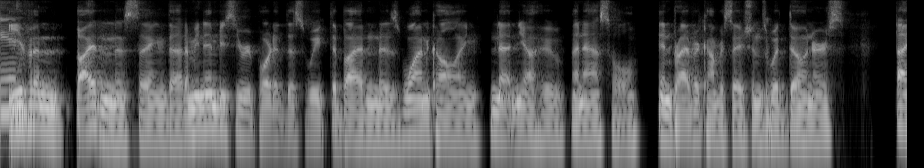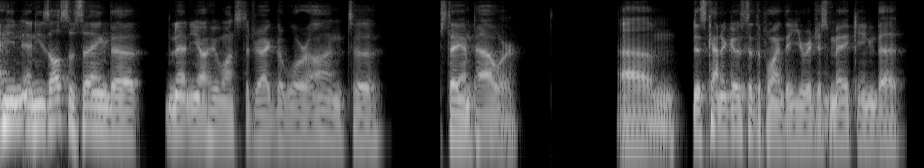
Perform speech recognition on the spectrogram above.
And Even Biden is saying that. I mean, NBC reported this week that Biden is one calling Netanyahu an asshole in private conversations with donors. And he's also saying that Netanyahu wants to drag the war on to stay in power. Um, this kind of goes to the point that you were just making that,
